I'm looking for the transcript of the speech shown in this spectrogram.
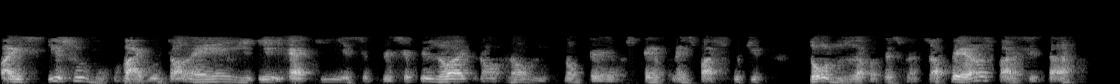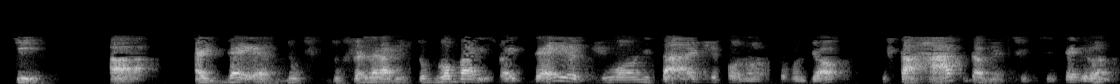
Mas isso vai muito além e, e aqui esse, nesse episódio não, não, não teremos tempo nem espaço para discutir todos os acontecimentos, apenas para citar que a a ideia do, do federalismo, do globalismo, a ideia de uma unidade econômica mundial está rapidamente se, se integrando.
